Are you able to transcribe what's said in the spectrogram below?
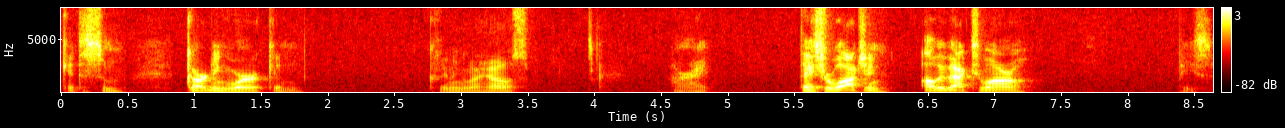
get to some gardening work and cleaning my house. All right. Thanks for watching. I'll be back tomorrow. Peace.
